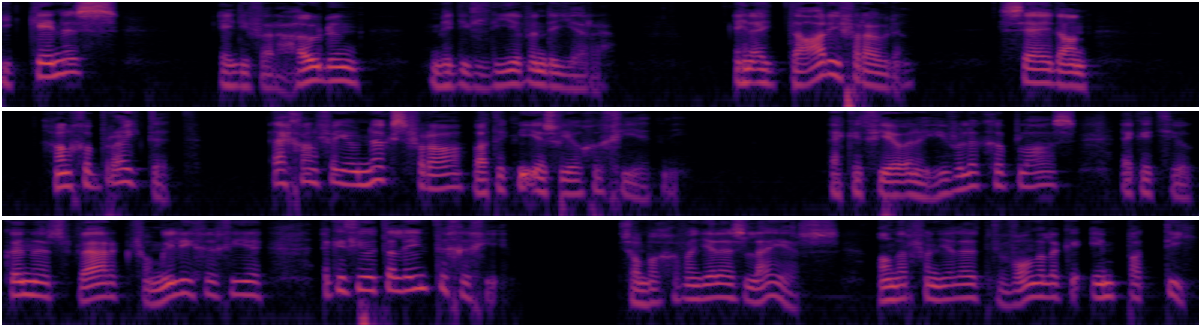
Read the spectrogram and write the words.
Die kennis en die verhouding met die lewende Here. En uit daardie verhouding sê hy dan gaan gebruik dit. Ek gaan vir jou niks vra wat ek nie eers vir jou gegee het nie. Ek het vir jou in 'n huwelik geplaas, ek het vir jou kinders, werk, familie gegee, ek het vir jou talente gegee. Sommige van julle is leiers, ander van julle het wonderlike empatie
